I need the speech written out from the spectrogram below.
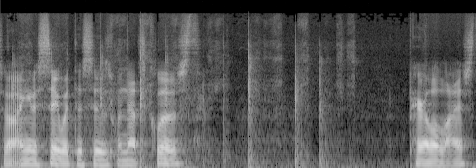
So I'm going to say what this is when that's closed, parallelized.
